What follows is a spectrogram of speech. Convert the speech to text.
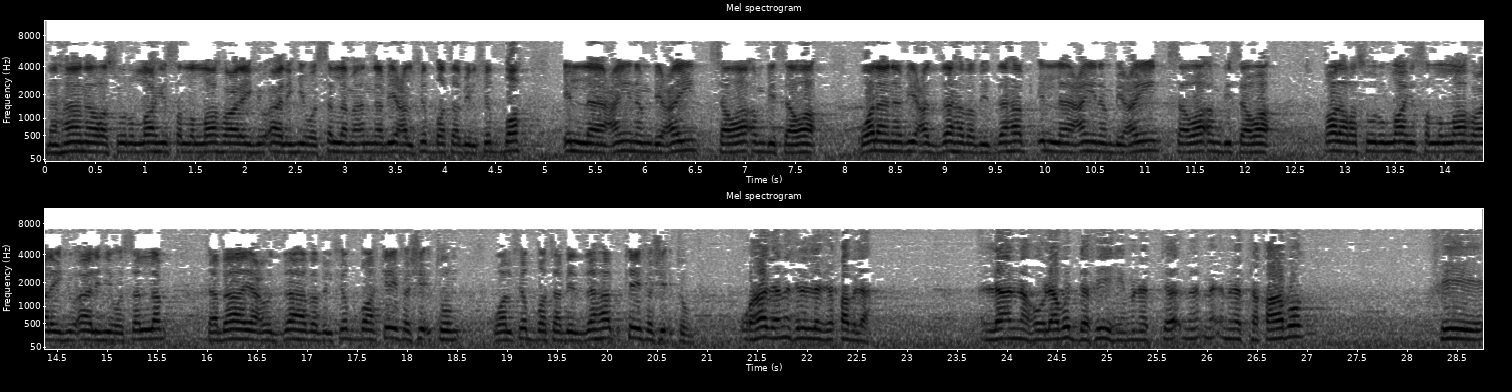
نهانا رسول الله صلى الله عليه وآله وسلم أن نبيع الفضة بالفضة إلا عينا بعين سواء بسواء ولا نبيع الذهب بالذهب إلا عينا بعين سواء بسواء. قال رسول الله صلى الله عليه وآله وسلم تبايعوا الذهب بالفضة كيف شئتم والفضة بالذهب كيف شئتم. وهذا مثل الذي قبله. إلا أنه لا بد فيه من من التقابض في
